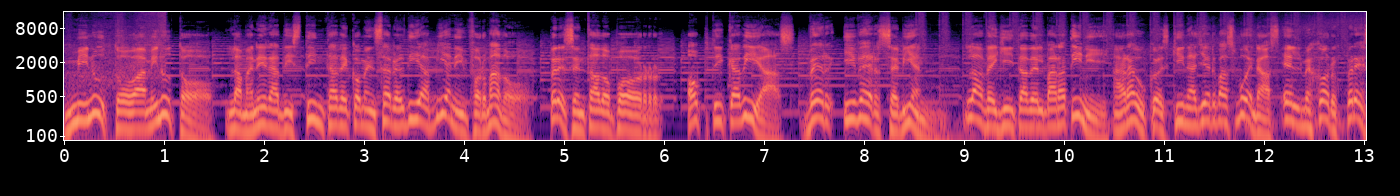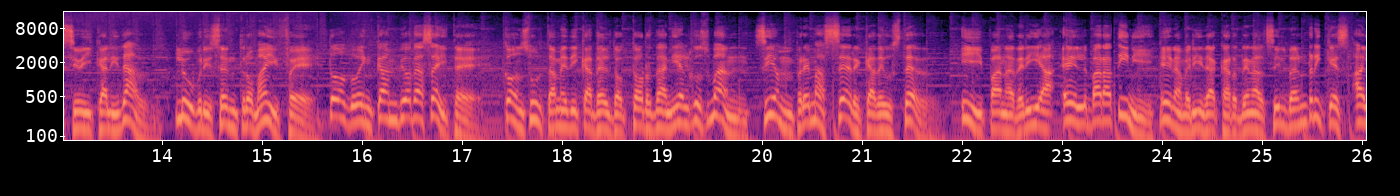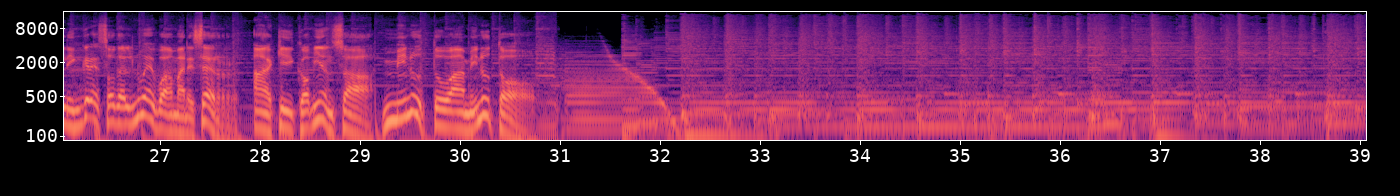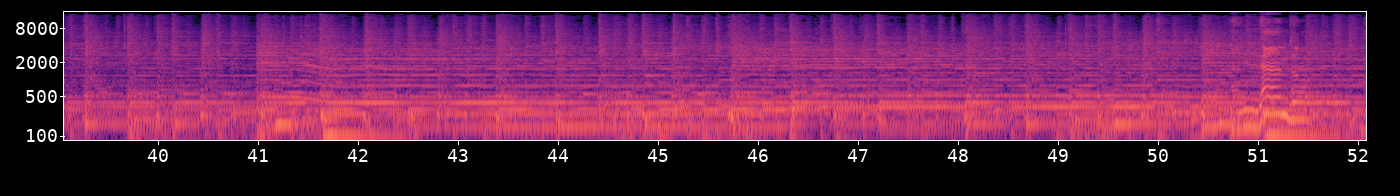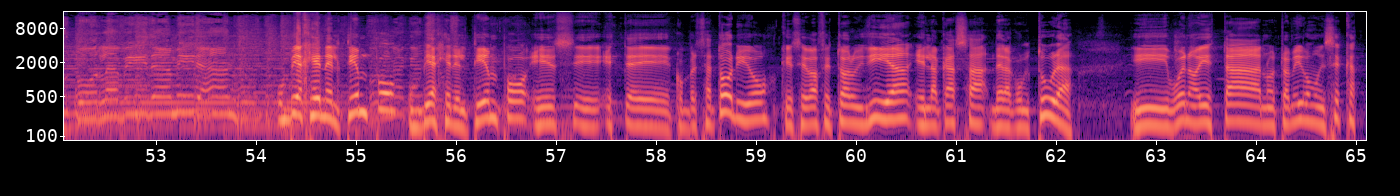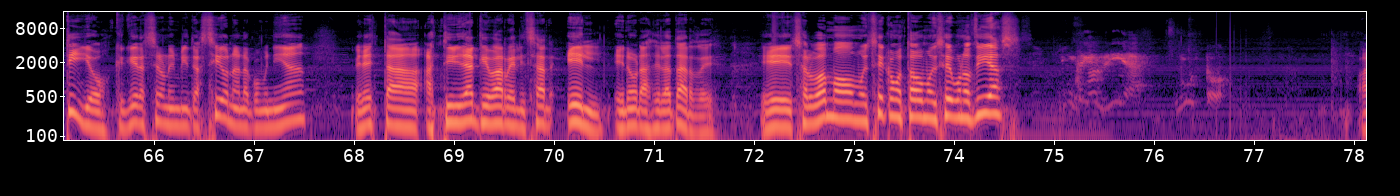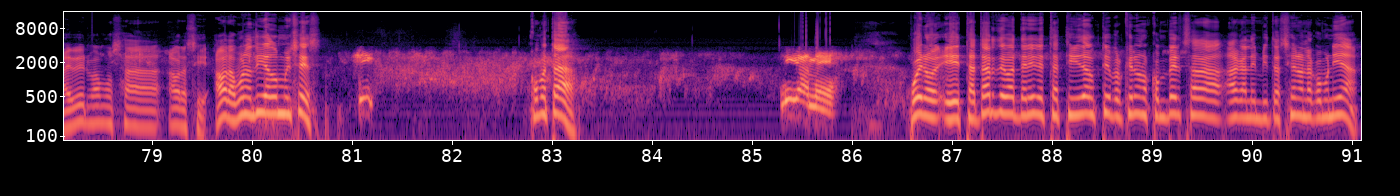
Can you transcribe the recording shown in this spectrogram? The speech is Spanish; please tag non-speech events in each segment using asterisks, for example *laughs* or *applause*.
Minuto a Minuto, la manera distinta de comenzar el día bien informado. Presentado por Óptica Díaz, ver y verse bien. La Veguita del Baratini, Arauco Esquina Hierbas Buenas, el mejor precio y calidad. Lubricentro Maife, todo en cambio de aceite. Consulta médica del doctor Daniel Guzmán, siempre más cerca de usted. Y Panadería El Baratini, en Avenida Cardenal Silva Enríquez, al ingreso del nuevo amanecer. Aquí comienza Minuto a Minuto. Viaje en el tiempo, un viaje en el tiempo es eh, este conversatorio que se va a efectuar hoy día en la Casa de la Cultura. Y bueno, ahí está nuestro amigo Moisés Castillo, que quiere hacer una invitación a la comunidad en esta actividad que va a realizar él en horas de la tarde. Eh, saludamos a Moisés, ¿cómo estamos Moisés? Buenos días. Buenos días, gusto. A ver, vamos a... Ahora sí. Ahora, buenos días, don Moisés. Sí. ¿Cómo está? Dígame. Bueno, esta tarde va a tener esta actividad usted, ¿por qué no nos conversa, haga la invitación a la comunidad?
